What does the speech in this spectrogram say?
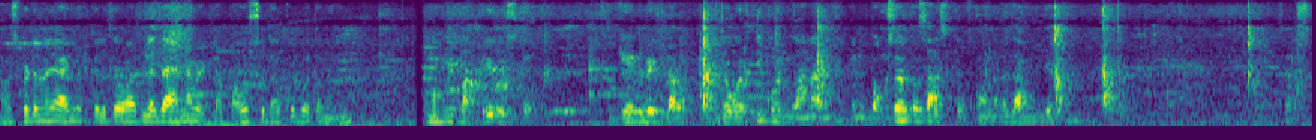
हॉस्पिटलमध्ये ॲडमिट केलं तेव्हा आपल्याला जायला भेटला. पाऊससुद्धा खूप होता म्हणून. मग मी भाकरी बसते गेट वेट लावून. म्हणजे वरती कोण जाणार नाही. आणि बॉक्सर तसा असतोच. कोणाला जाऊन देत नाही. चला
